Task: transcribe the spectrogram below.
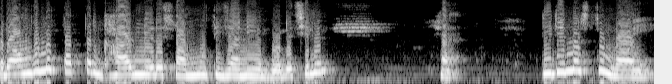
রঙ্গনাথ ডাক্তার ঘাড় নেড়ে সম্মতি জানিয়ে বলেছিলেন হ্যাঁ টিটেনাস তো নয়।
